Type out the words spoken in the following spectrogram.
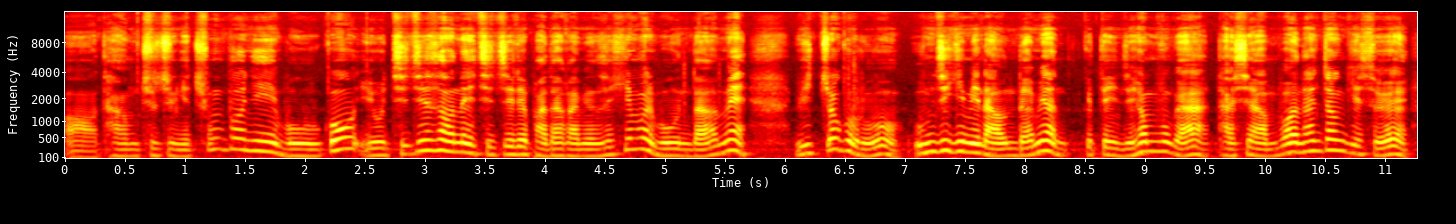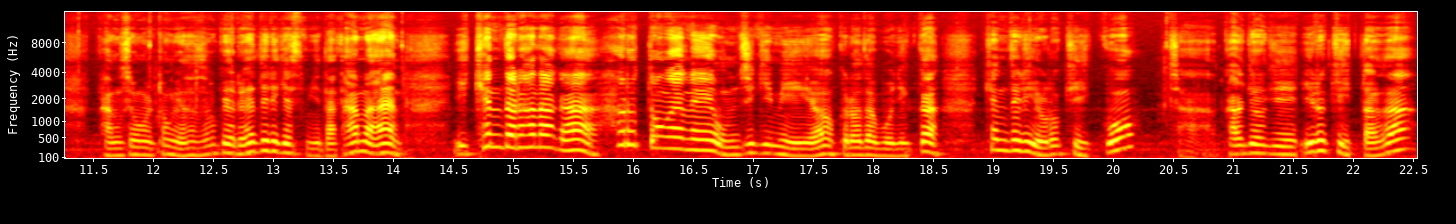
어, 다음 주 중에 충분히 모으고 요 지지선의 지지를 받아가면서 힘을 모은 다음에 위쪽으로 움직임이 나온다면 그때 이제 현무가 다시 한번 한정기술 방송을 통해서 소개를 해드리겠습니다. 다만 이 캔들 하나가 하루 동안의 움직임이에요. 그러다 보니까 캔들이 이렇게 있고 자 가격이 이렇게 있다가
